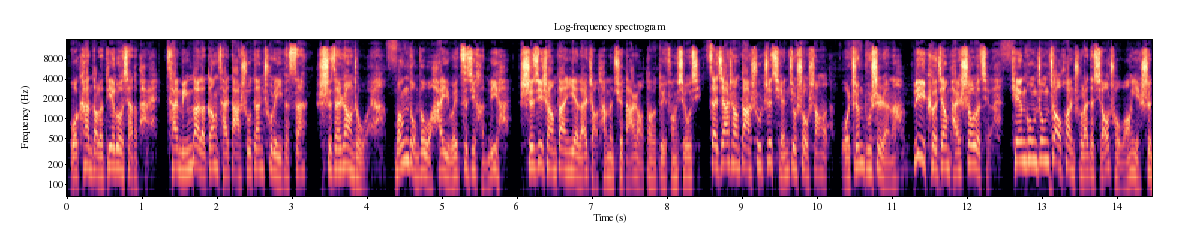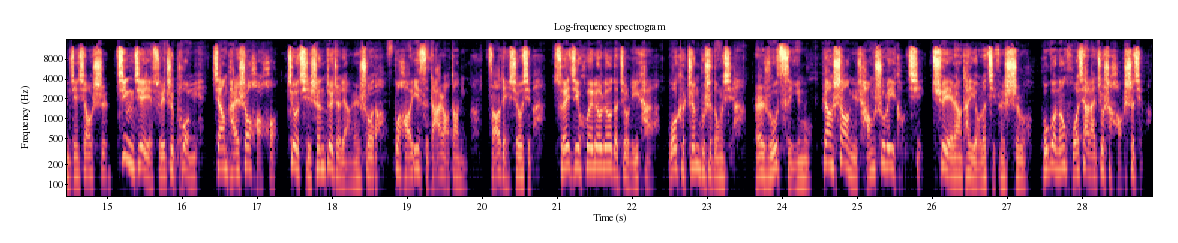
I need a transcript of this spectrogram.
我看到了跌落下的牌，才明白了刚才大叔单出了一个三，是在让着我呀。懵懂的我还以为自己很厉害，实际上半夜来找他们，却打扰到了对方休息。再加上大叔之前就受伤了的，我真不是人啊！立刻将牌收了起来。天空中召唤出来的小丑王也瞬间消失，境界也随之破灭。将牌收好后，就起身对着两人说道：“不好意思打扰找到你们了，早点休息吧。”随即灰溜溜的就离开了。我可真不是东西啊！而如此一幕，让少女长舒了一口气。却也让她有了几分失落。不过能活下来就是好事情了。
